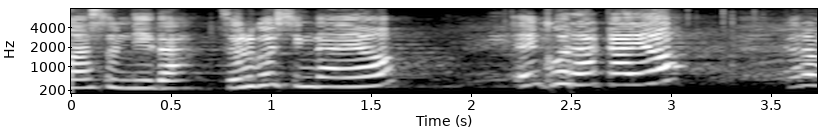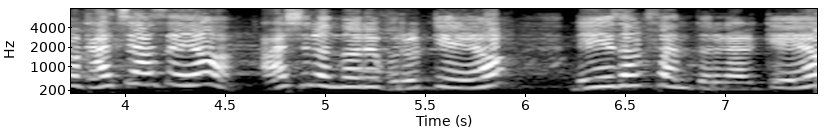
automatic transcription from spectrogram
고맙습니다. 즐거우신가요? 앵콜 할까요? 그러면 같이 하세요. 아시는 노래 부를게요. 내장산 들어갈게요.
